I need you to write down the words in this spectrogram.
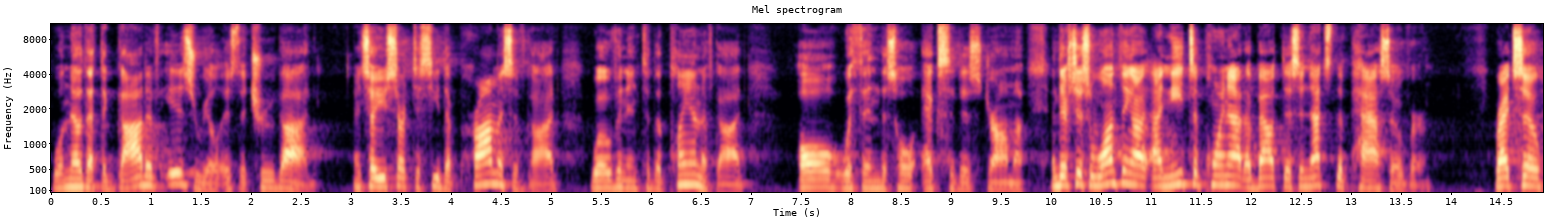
will know that the God of Israel is the true God. And so you start to see the promise of God woven into the plan of God, all within this whole Exodus drama. And there's just one thing I, I need to point out about this, and that's the Passover. Right? So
